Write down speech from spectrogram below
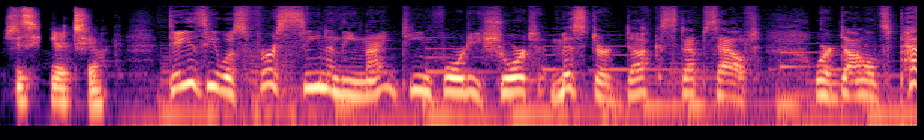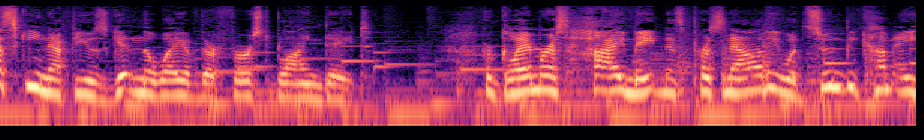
she's here too. Daisy was first seen in the 1940 short Mr. Duck Steps Out, where Donald's pesky nephews get in the way of their first blind date. Her glamorous, high maintenance personality would soon become a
